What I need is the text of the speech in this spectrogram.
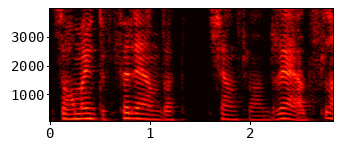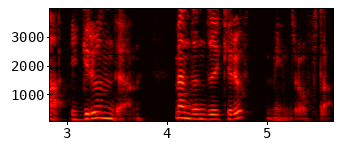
så har man ju inte förändrat känslan rädsla i grunden. Men den dyker upp mindre ofta.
